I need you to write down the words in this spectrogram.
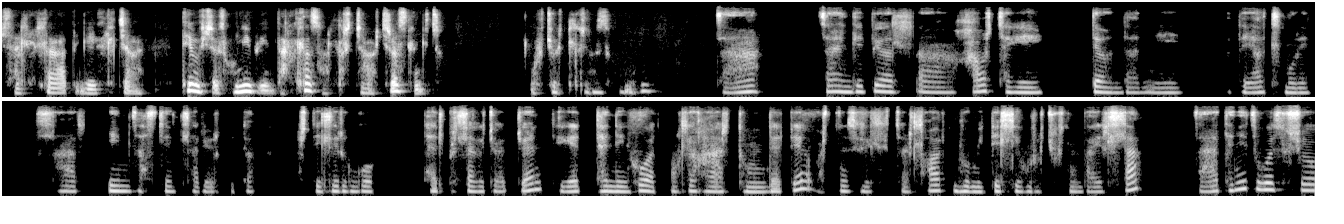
салхилаад ингээ эхэлж байгаа. Тийм учраас хүний биеийн дархлаас олдорч байгаа учраас л ингэж өвчөөтөлж байгаа гэсэн. За. За ингээд би бол хавар цагийн дэ ундааны одоо явдал мөрийн талаар ийм заслын талаар ерөөдөө маш дэлгэрэнгүй тайлбарлаа гэж бодож байна. Тэгээд тань энэхүү Монголынхаа ард түмэндээ тий урьдчилан сэргийлэх зорилгоор энэхүү мэдээллийг хүргэж өгсөн баярлалаа. За таны зүгээс өшөө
